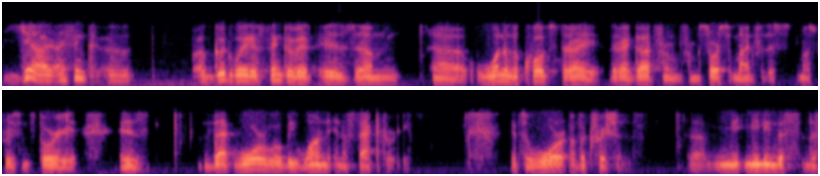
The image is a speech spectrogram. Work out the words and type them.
Yeah, I think uh, a good way to think of it is um, uh, one of the quotes that I that I got from from a source of mine for this most recent story is that war will be won in a factory. It's a war of attrition, uh, me- meaning the the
